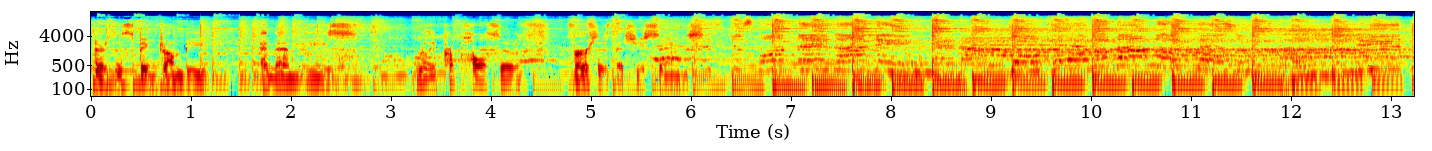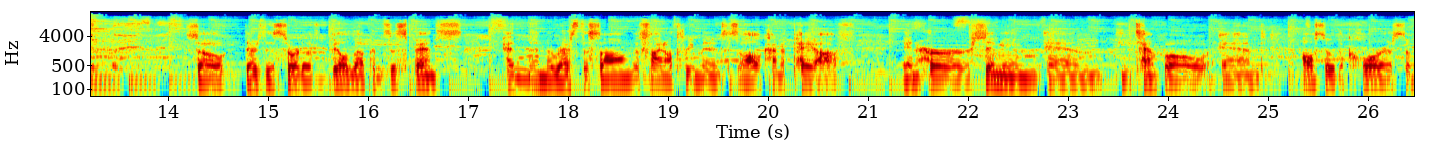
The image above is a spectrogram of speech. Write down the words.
There's this big drum beat and then these really propulsive verses that she sings. So there's this sort of build up and suspense, and then the rest of the song, the final three minutes, is all kind of payoff in her singing and the tempo and also the chorus of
